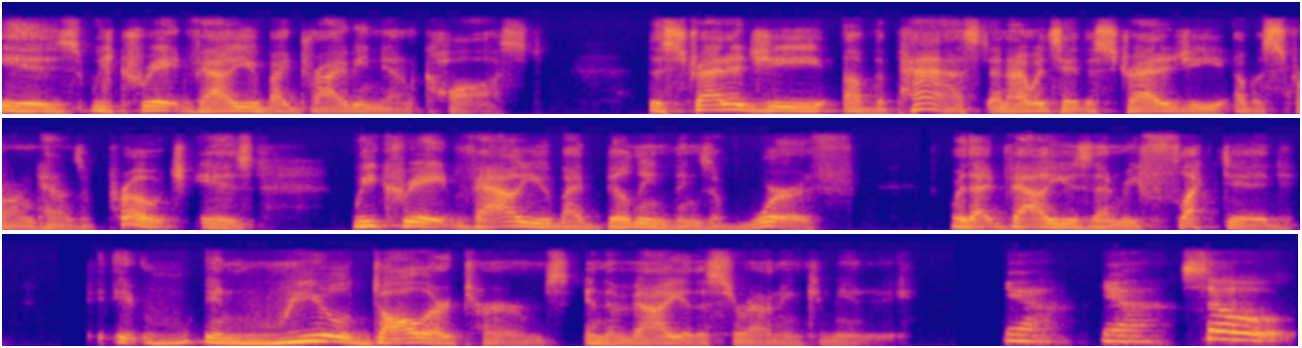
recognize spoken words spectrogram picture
is we create value by driving down cost. The strategy of the past, and I would say the strategy of a strong towns approach is we create value by building things of worth where that value is then reflected in real dollar terms in the value of the surrounding community. Yeah yeah. So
